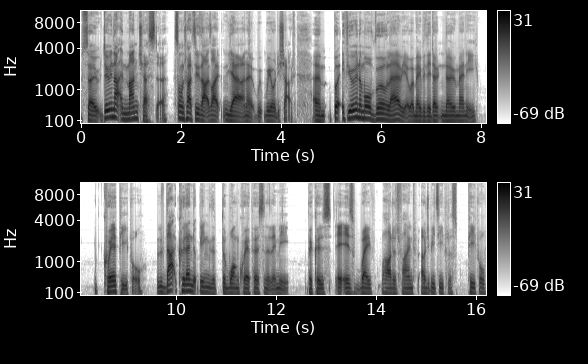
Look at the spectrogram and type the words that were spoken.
So doing that in Manchester, someone tried to do that. I was like, yeah, I know, we, we already shouted. Um, but if you're in a more rural area where maybe they don't know many queer people, that could end up being the, the one queer person that they meet because it is way harder to find LGBT plus people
